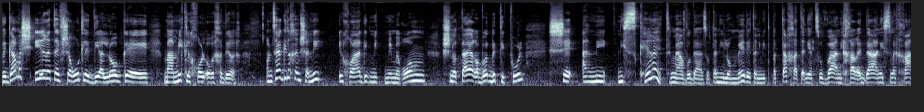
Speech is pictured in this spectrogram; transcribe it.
וגם משאיר את האפשרות לדיאלוג אה, מעמיק לכל אורך הדרך. אני רוצה להגיד לכם שאני יכולה להגיד ממרום שנותיי הרבות בטיפול, שאני נזכרת מהעבודה הזאת. אני לומדת, אני מתפתחת, אני עצובה, אני חרדה, אני שמחה,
